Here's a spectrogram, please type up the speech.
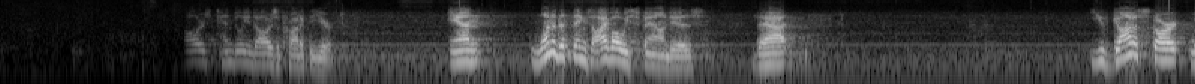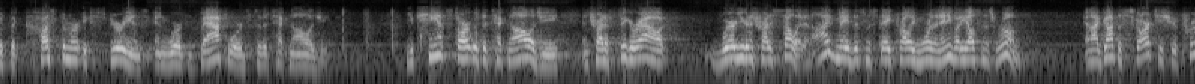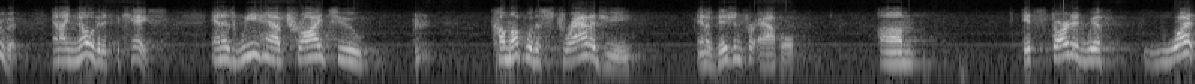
$10 billion of product a year. And one of the things I've always found is that you've got to start with the customer experience and work backwards to the technology. You can't start with the technology and try to figure out where you're going to try to sell it. And I've made this mistake probably more than anybody else in this room. And I've got the scar tissue to prove it and I know that it's the case. And as we have tried to come up with a strategy and a vision for Apple, um, it started with what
